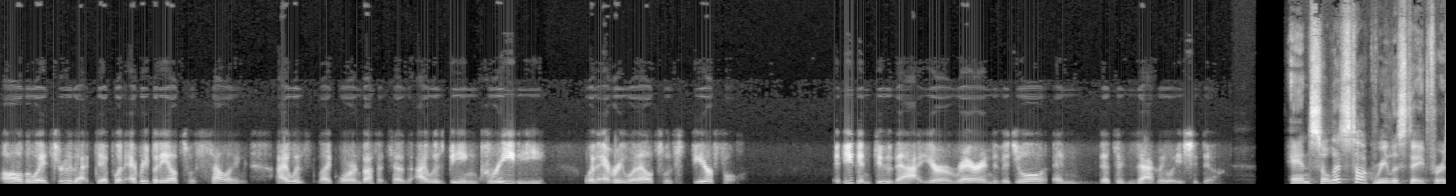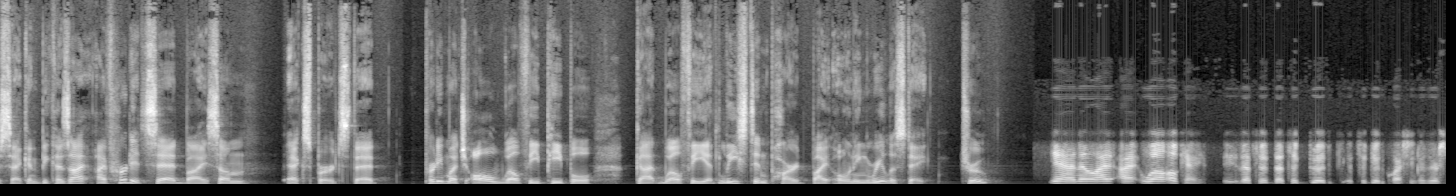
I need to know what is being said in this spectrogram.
all the way through that dip when everybody else was selling. I was, like Warren Buffett says, I was being greedy when everyone else was fearful. If you can do that, you're a rare individual, and that's exactly what you should do. And so let's talk real estate for a second, because I, I've heard it said by some experts that pretty much all wealthy people got wealthy at least in part by owning real estate. True? Yeah, no, I, I well, okay. That's a that's a good it's a good question because there's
